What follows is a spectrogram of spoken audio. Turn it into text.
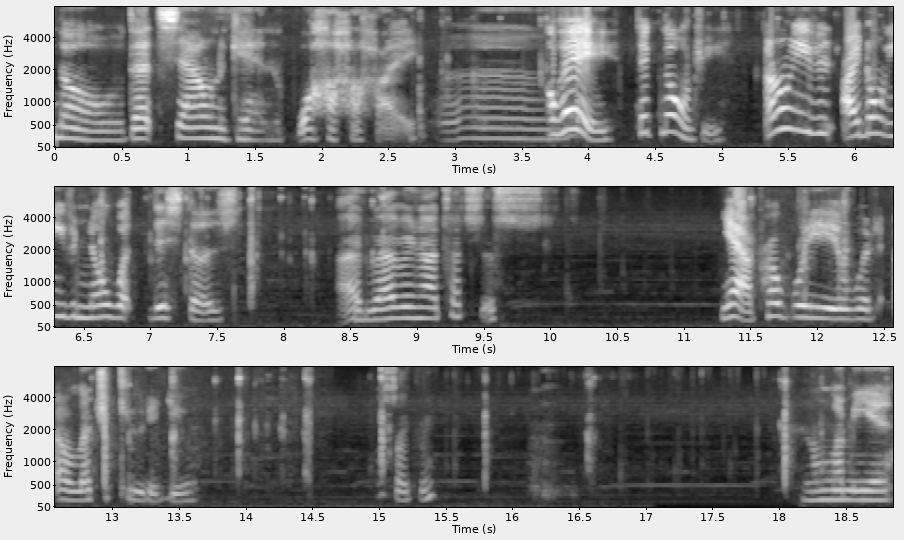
No, that sound again. Why? Um, Oh hey, technology. I don't even I don't even know what this does. I'd rather not touch this. Yeah, probably it would electrocuted you. Most likely. Don't let me in.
